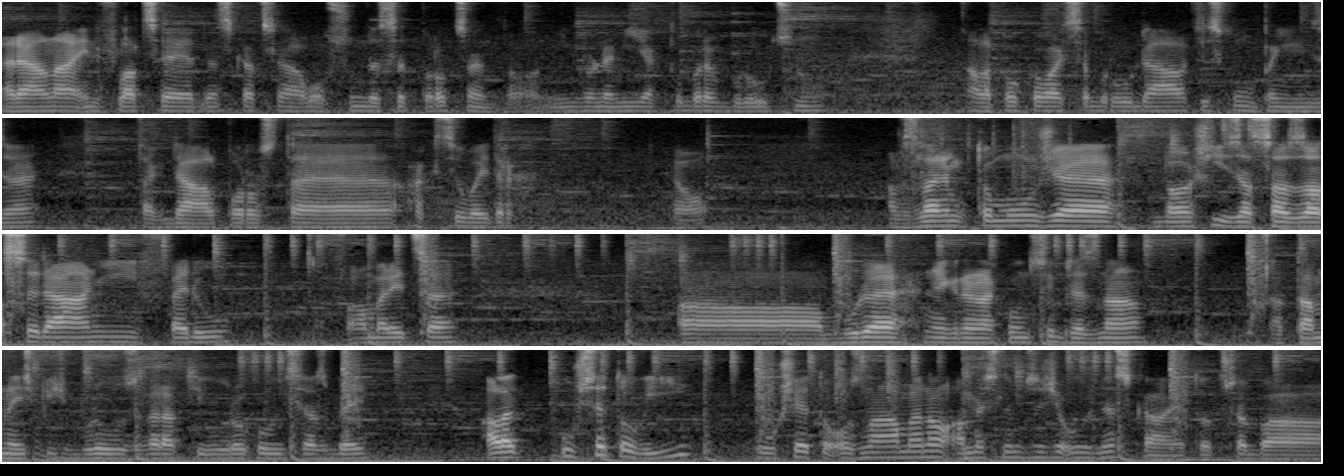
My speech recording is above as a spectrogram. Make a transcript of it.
reálná inflace je dneska třeba 80%, no. nikdo neví, jak to bude v budoucnu, ale pokud se budou dál tisknout peníze, tak dál poroste akciový trh. Jo. A vzhledem k tomu, že další zasedání Fedu v Americe a bude někde na konci března a tam nejspíš budou zvedat ty úrokové sazby. Ale už se to ví, už je to oznámeno a myslím si, že už dneska je to třeba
